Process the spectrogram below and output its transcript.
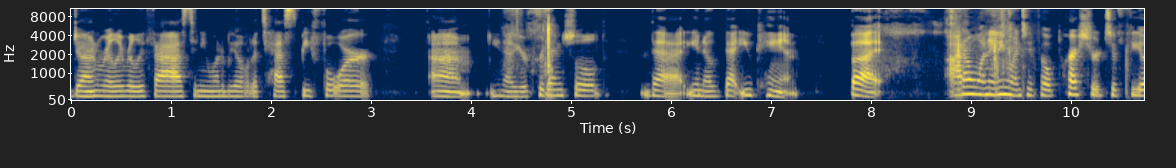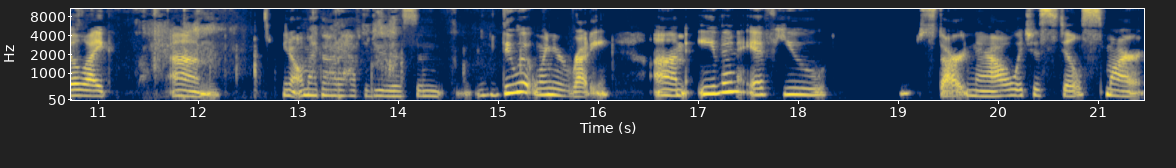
done really, really fast and you want to be able to test before, um, you know, you're credentialed, that you know that you can. But I don't want anyone to feel pressured to feel like um, you know, oh my God, I have to do this, and do it when you're ready. Um, even if you start now, which is still smart,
